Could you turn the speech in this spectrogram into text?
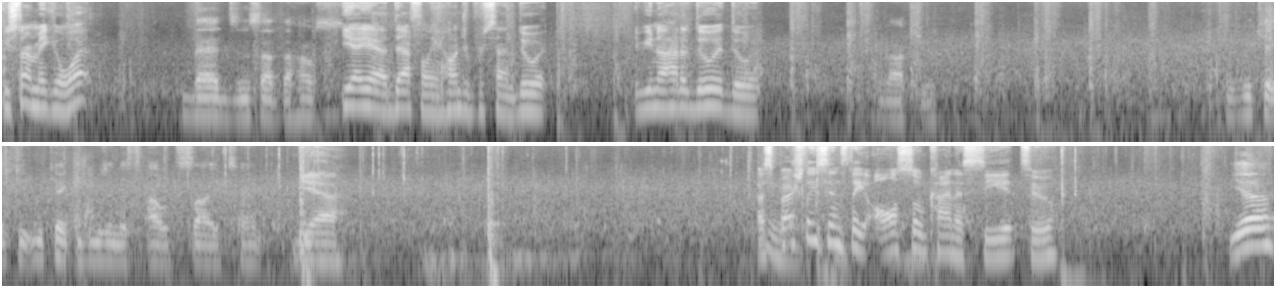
you start making what? Beds inside the house. Yeah, yeah, definitely, hundred percent. Do it. If you know how to do it, do it. Got you. we can't keep we can't keep using this outside tent. Yeah. Especially since they also kind of see it too. Yeah.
